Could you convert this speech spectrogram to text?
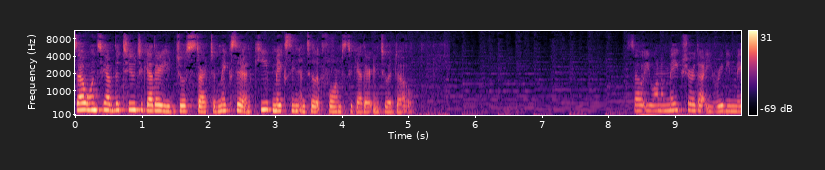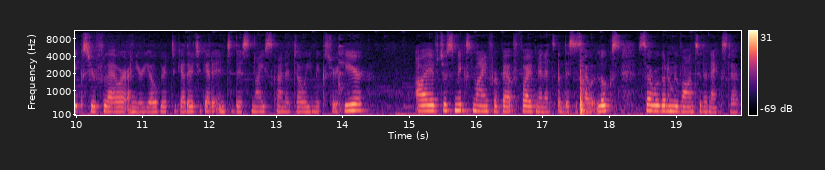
So once you have the two together, you just start to mix it and keep mixing until it forms together into a dough. So you want to make sure that you really mix your flour and your yogurt together to get it into this nice kind of doughy mixture here. I've just mixed mine for about five minutes and this is how it looks. So we're going to move on to the next step.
